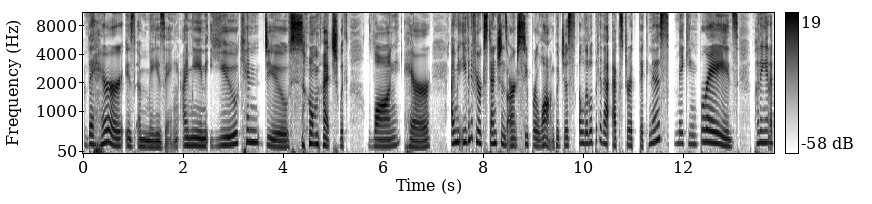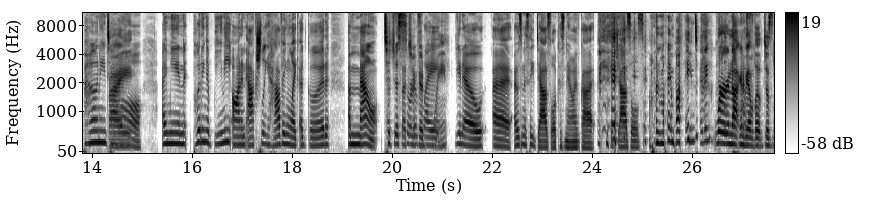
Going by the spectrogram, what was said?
The hair is amazing. I mean, you can do so much with long hair. I mean, even if your extensions aren't super long, but just a little bit of that extra thickness, making braids, putting in a ponytail. Right. I mean, putting a beanie on and actually having like a good amount to That's just sort of like, point. you know, uh, I was going to say dazzle because now I've got the jazzles on my mind. I think we're not going to be able to just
